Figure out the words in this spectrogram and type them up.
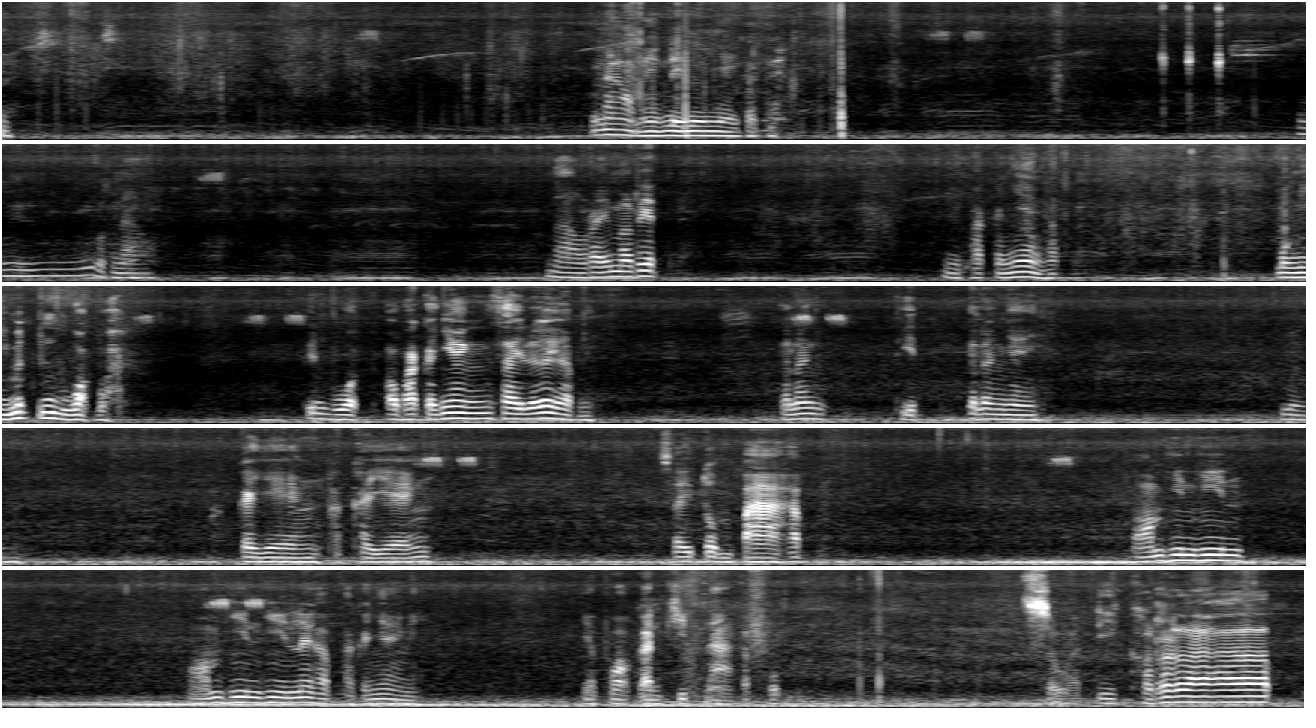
หน้าหอมงเลนุ่ยใหญ่ครับเลยอุ้ยบักนาวหนาวไรมาเร็ดนี่ผักกระแยงครับบางนี้มันเป็นบวกบ่ เป็นบวกเอาผักกระแยงใส่เลยครับนี่กำลังติดกำลังไงมึงผักกระแยงผักขะแยง ใส่ต้มปลาครับ หอมหินหินหอมหินหินเลยครับผักกระแยงนี่อย่าพอกันคลิปหน้าครับผม สวัสดีครับ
